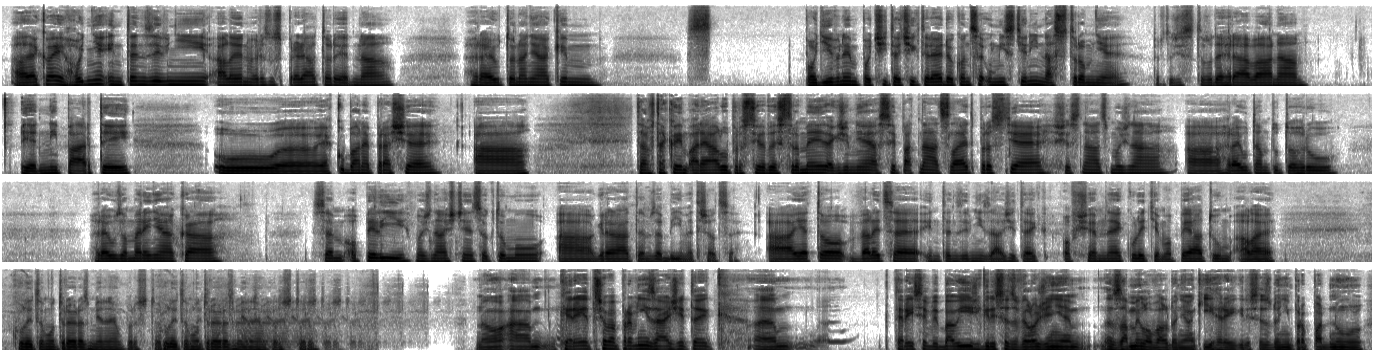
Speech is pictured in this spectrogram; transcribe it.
ale takový hodně intenzivní Alien vs Predator 1. Hraju to na nějakým podivným počítači, který je dokonce umístěný na stromě, protože se to odehrává na jedné party u Jakuba Nepraše a tam v takovém areálu prostě byly stromy, takže mě asi 15 let prostě, 16 možná a hraju tam tuto hru, hraju za Mariňáka, jsem opilý, možná ještě něco k tomu a granátem zabíjím vetřelce. A je to velice intenzivní zážitek, ovšem ne kvůli těm opiátům, ale kvůli tomu trojrozměrnému prostoru. Kvůli tomu trojrozměrnému prostoru. No a který je třeba první zážitek, um, který si vybavíš, kdy se vyloženě zamiloval do nějaký hry, kdy se do ní propadnul,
